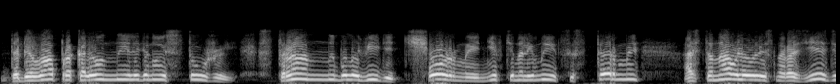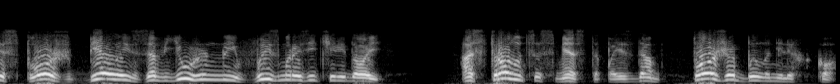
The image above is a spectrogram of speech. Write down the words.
добела прокаленные ледяной стужей. Странно было видеть черные нефтеналивные цистерны — останавливались на разъезде сплошь белой, завьюженной в изморози чередой, а стронуться с места поездам тоже было нелегко.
